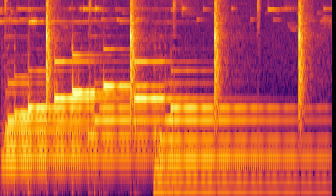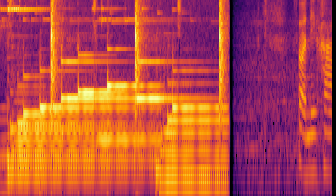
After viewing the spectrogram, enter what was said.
สวัสดีค่ะ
